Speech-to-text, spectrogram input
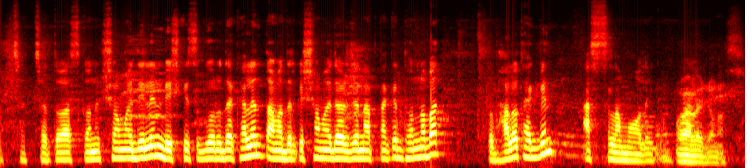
আচ্ছা আচ্ছা তো আজকে অনেক সময় দিলেন বেশ কিছু গরু দেখালেন তো আমাদেরকে সময় দেওয়ার জন্য আপনাকে ধন্যবাদ। তো ভালো থাকবেন। আসসালামু আলাইকুম। ওয়ালাইকুম আসসালাম।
